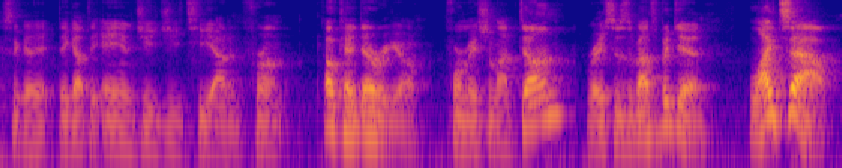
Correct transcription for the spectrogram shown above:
So they got the AMG GT out in front. Okay, there we go. Formation lap done. Race is about to begin. Lights out.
